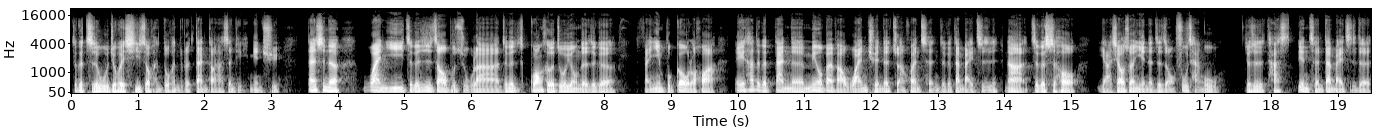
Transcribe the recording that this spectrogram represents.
这个植物就会吸收很多很多的氮到它身体里面去。但是呢，万一这个日照不足啦，这个光合作用的这个反应不够的话，诶，它这个氮呢没有办法完全的转换成这个蛋白质，那这个时候亚硝酸盐的这种副产物，就是它变成蛋白质的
